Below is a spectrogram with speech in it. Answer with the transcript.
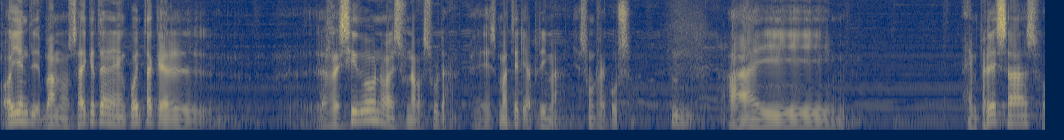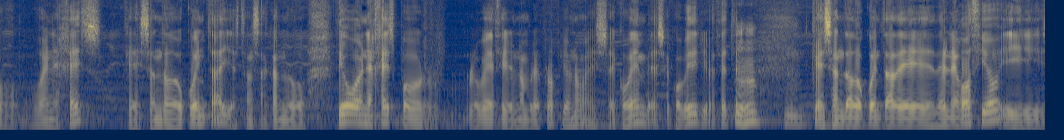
hoy en día, vamos, hay que tener en cuenta que el, el residuo no es una basura, es materia prima, es un recurso. Hay empresas o ONGs que se han dado cuenta y están sacando, digo ONGs por, lo voy a decir el nombre propio, ¿no? Es Ecoembes, Ecovidrio, etcétera Ujú. que se han dado cuenta de- del negocio y,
